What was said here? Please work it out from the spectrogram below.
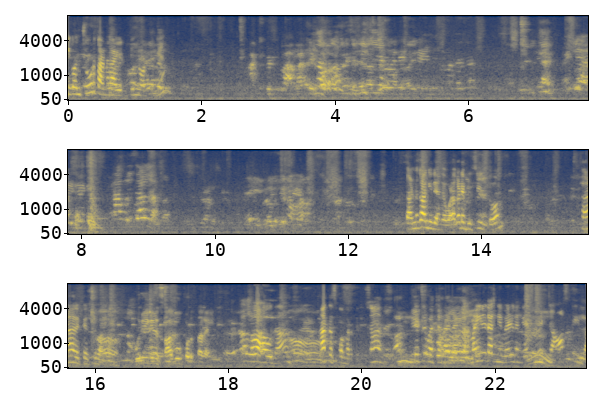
ಈಗ ಒಂಚೂರು ತಣ್ಣಗಾಗಿ ನೋಡ್ತೀನಿ. ತಣ್ಣಗಾಗಿದೆ ಅಂದ್ರೆ ಒಳಗಡೆ ಬಿಸಿ ಇತ್ತು ಚೆನ್ನಾಗಿದೆ ಕೇಸರಿ ಬಾತು ಪೂರಿಗೆ ಸಾಗು ಕೊಡ್ತಾರೆ ಓ ಹೌದಾ ಹಾಕಿಸ್ಕೊಂಡ್ ಬರ್ತೀನಿ ಚೆನ್ನಾಗಿದೆ ಕೇಸರಿ ಬಾತ್ ಚೆನ್ನಾಗಿದೆ ಮೈಲ್ಡ್ ಆಗಿ ನೀವು ಹೇಳ್ದಂಗೆ sweet ಜಾಸ್ತಿ ಇಲ್ಲ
